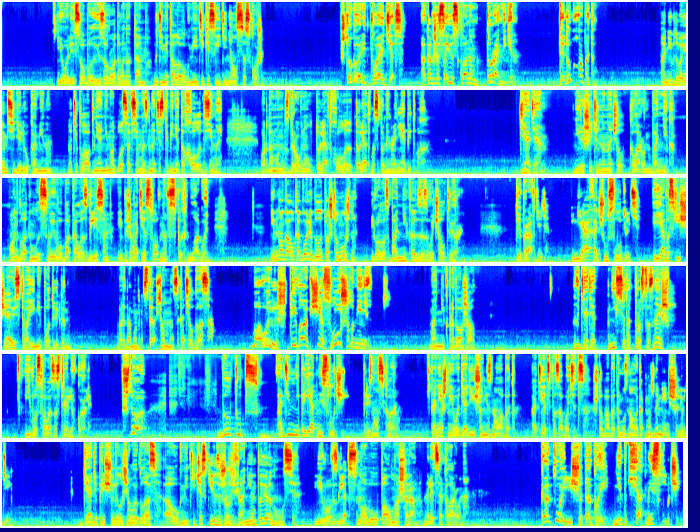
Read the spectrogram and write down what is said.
Его лицо было изуродовано там, где металл аугметики соединялся с кожей. «Что говорит твой отец? А как же союз с кланом Тураннигин? Ты думал об этом?» Они вдвоем сидели у камина, но тепло огня не могло совсем изгнать из кабинета холод зимы. Вардамон вздрогнул то ли от холода, то ли от воспоминаний о битвах. «Дядя!» – нерешительно начал Колорон Банник. Он глотнул из своего бокала с глиссом, и в животе словно вспыхнул огонь. Немного алкоголя было то, что нужно, и голос банника зазвучал твердо. «Ты прав, дядя. Я хочу служить, и я восхищаюсь твоими подвигами. Бардамон раздраженно закатил глаза. «Малыш, ты вообще слушал меня?» Манник продолжал. «Ну, дядя, не все так просто, знаешь...» Его слова застряли в горле. «Что?» «Был тут один неприятный случай», — признался Колору. Конечно, его дядя еще не знал об этом. Отец позаботится, чтобы об этом узнало как можно меньше людей. Дядя прищурил живой глаз, а аугметический с жужжанием повернулся. Его взгляд снова упал на шрам на лице Колорона. «Какой еще такой неприятный случай?»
